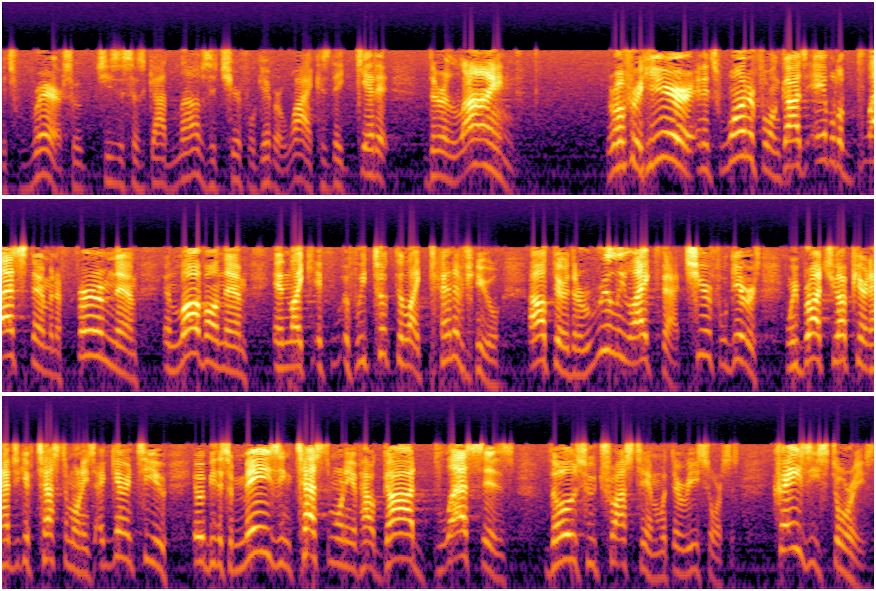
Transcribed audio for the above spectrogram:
It's rare. So Jesus says God loves a cheerful giver. Why? Because they get it. They're aligned. They're over here, and it's wonderful, and God's able to bless them and affirm them and love on them. And like if, if we took the like ten of you out there that are really like that, cheerful givers, and we brought you up here and had you give testimonies, I guarantee you it would be this amazing testimony of how God blesses those who trust Him with their resources. Crazy stories.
